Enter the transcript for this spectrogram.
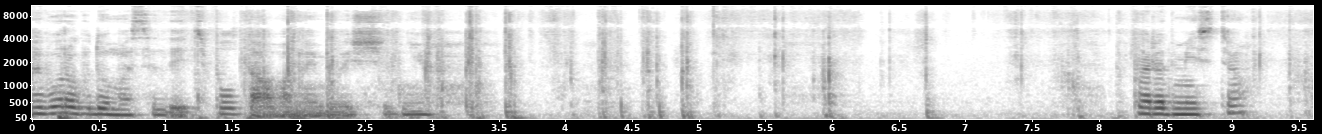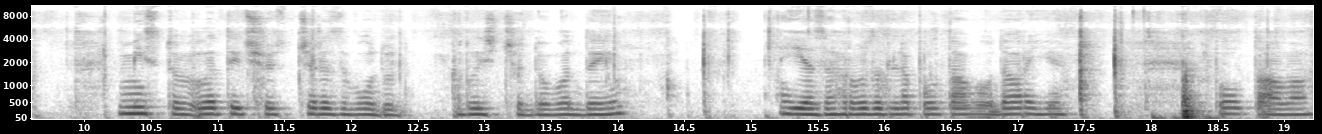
Хай ворог вдома сидить. Полтава найближчі дні. Передмістя. Місто летить щось через воду ближче до води. Є загроза для Полтави, удар є. Полтава,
